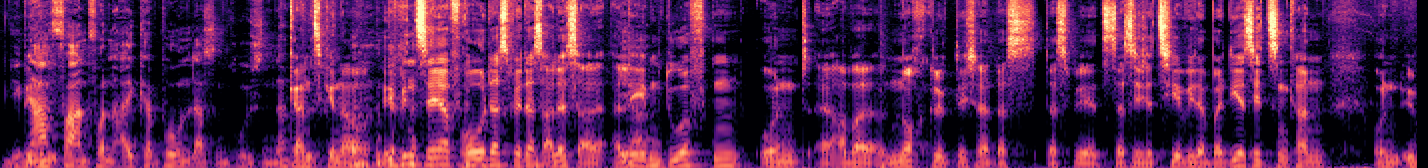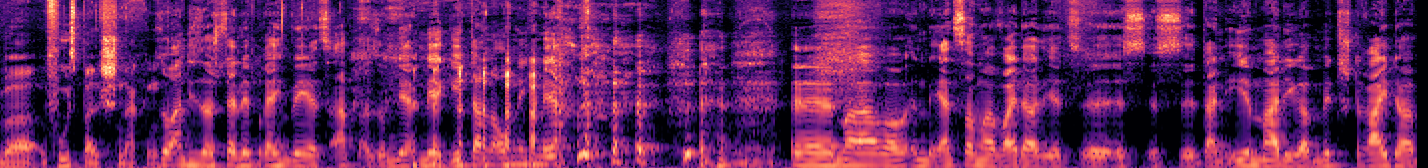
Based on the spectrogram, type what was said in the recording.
die Nachfahren von Al Capone lassen grüßen, ne? Ganz genau. Ich bin sehr froh, dass wir das alles erleben ja. durften und äh, aber noch glücklicher, dass, dass wir jetzt, dass ich jetzt hier wieder bei dir sitzen kann und über Fußball schnacken. So, an dieser Stelle brechen wir jetzt ab. Also mehr, mehr geht dann auch nicht mehr. äh, mal, aber im Ernst mal weiter, jetzt äh, ist, ist äh, dein ehemaliger Mitstreiter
